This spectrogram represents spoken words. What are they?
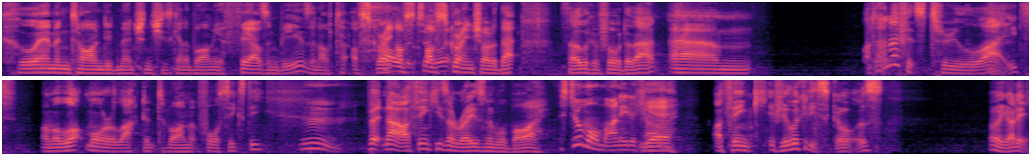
Clementine did mention she's going to buy me a thousand beers, and I've, t- I've, screen- I've, I've screenshotted that. So looking forward to that. Um, I don't know if it's too late. I'm a lot more reluctant to buy him at 460. Hmm. But no, I think he's a reasonable buy. There's still more money to come. Yeah, I think if you look at his scores, oh, we got here?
